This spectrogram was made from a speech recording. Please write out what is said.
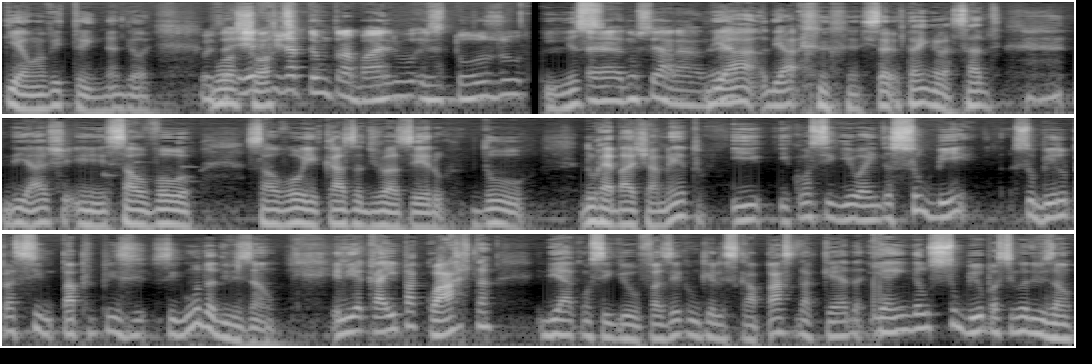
que é uma vitrine, né, de hoje. Pois Boa é, ele sorte. que já tem um trabalho exitoso Isso. é, no Ceará, né? Dia, dia, isso é tá engraçado. Dias e salvou, salvou o Casa de Juazeiro do, do rebaixamento e, e conseguiu ainda subir, subi-lo para a segunda divisão. Ele ia cair para a quarta. Diá conseguiu fazer com que ele escapasse da queda e ainda o subiu para a segunda divisão.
